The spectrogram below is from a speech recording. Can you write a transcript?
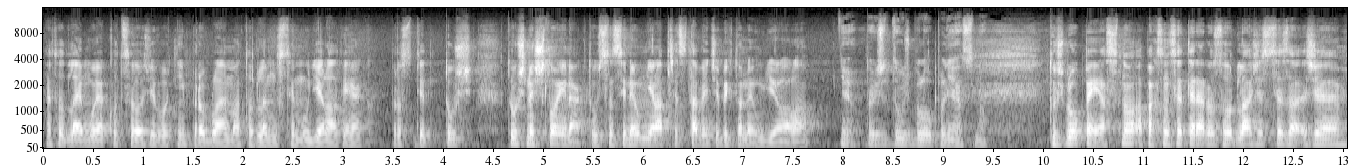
tak tohle je můj jako celoživotní problém a tohle musím udělat, jinak prostě to už, to už nešlo jinak, to už jsem si neuměla představit, že bych to neudělala. Jo, takže to už bylo úplně jasno. To už bylo úplně jasno a pak jsem se teda rozhodla, že se, za, že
